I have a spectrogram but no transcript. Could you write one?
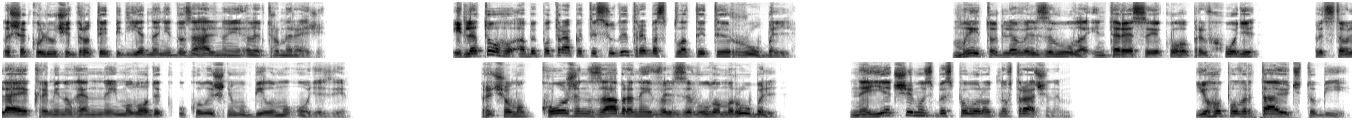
лише колючі дроти під'єднані до загальної електромережі. І для того, аби потрапити сюди, треба сплатити рубль. Мито для Вельзевула, інтереси якого при вході представляє криміногенний молодик у колишньому білому одязі. Причому кожен забраний Вельзевулом рубль не є чимось безповоротно втраченим. Його повертають тобі,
